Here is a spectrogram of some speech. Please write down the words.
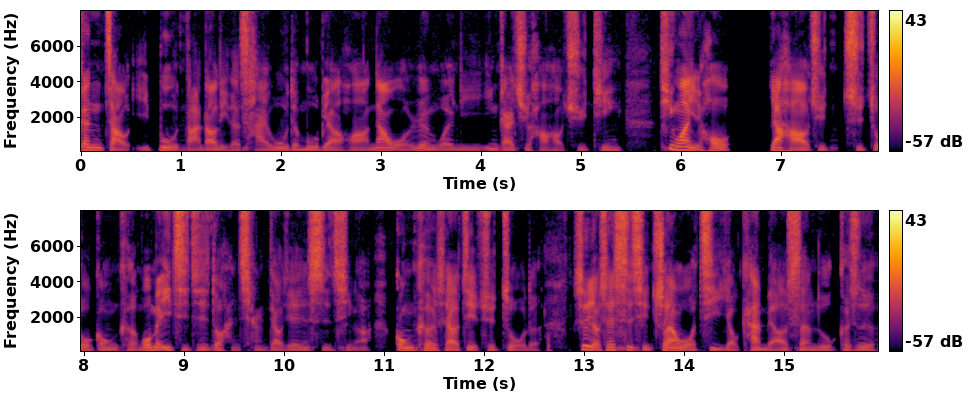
更早一步达到你的财务的目标的话，那我认为你应该去好好去听，听完以后。要好好去去做功课。我每一集其实都很强调这件事情啊，功课是要自己去做的。所以有些事情虽然我自己有看比较深入，可是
